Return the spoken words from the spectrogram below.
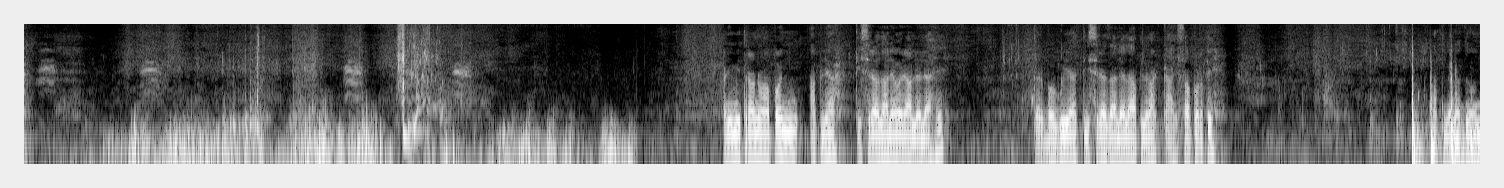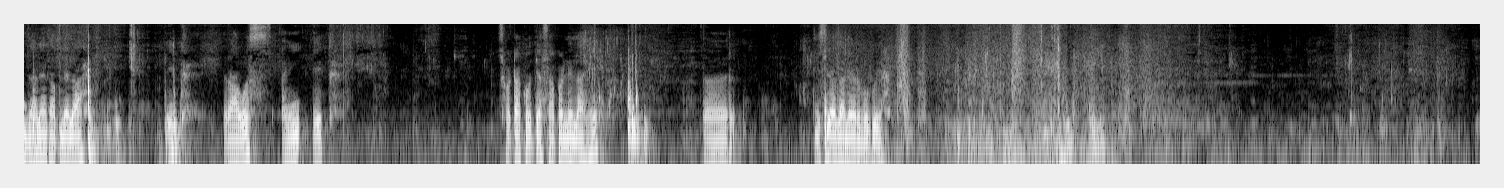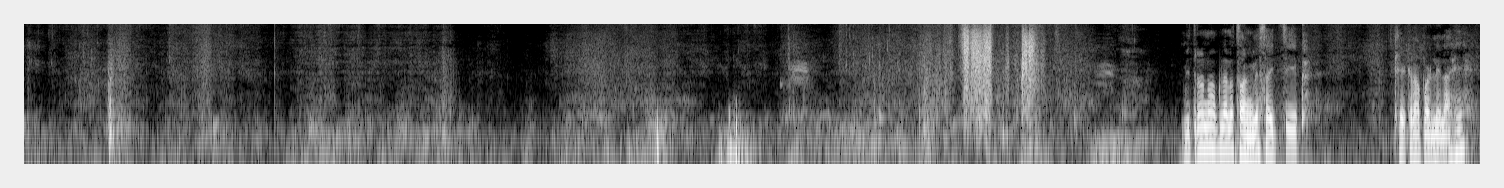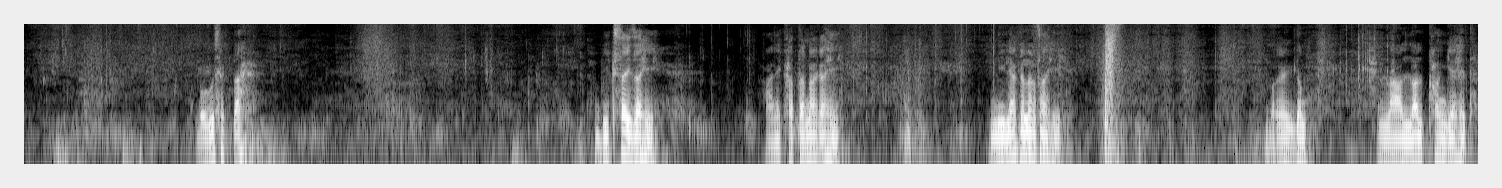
आणि मित्रांनो आपण आपल्या तिसऱ्या जाळ्यावर आलेलो आहे. तर बघूया तिसऱ्या जाळ्याला आपल्याला काय सापडते. आपल्याला दोन जाळ्यात आपल्याला एक रावस आणि एक छोटा कोत्या सापडलेला आहे. तर तिसऱ्या जाळ्यावर बघूया. मित्रांनो आपल्याला चांगल्या साईजचे एक खेकडा पडलेला आहे. बघू शकता. बिग साईज आहे आणि खतरनाक आहे. निळ्या कलरचा आहे. बघा एकदम लाल लाल फांगे आहेत.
